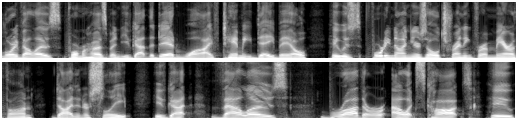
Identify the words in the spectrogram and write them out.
Lori Vallow's former husband. You've got the dead wife, Tammy Daybell, who was 49 years old, training for a marathon, died in her sleep. You've got Vallow's brother, Alex Cox, who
